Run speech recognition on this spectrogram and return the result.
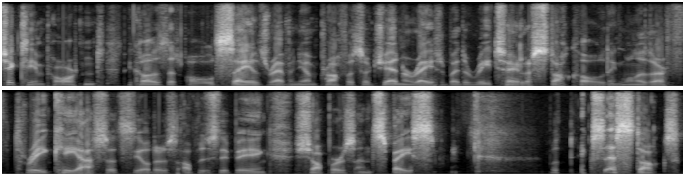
Particularly important because that all sales revenue and profits are generated by the retailer stock holding, one of their three key assets, the others obviously being shoppers and space. But excess stocks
